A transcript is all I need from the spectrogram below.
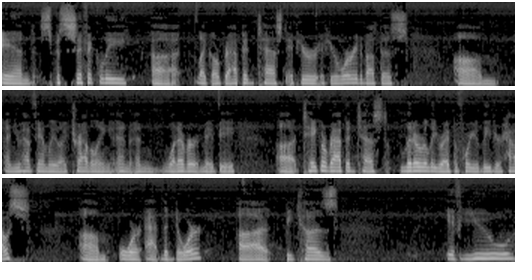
and specifically uh, like a rapid test. If you're if you're worried about this, um, and you have family like traveling and and whatever it may be, uh, take a rapid test literally right before you leave your house um, or at the door uh, because if you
